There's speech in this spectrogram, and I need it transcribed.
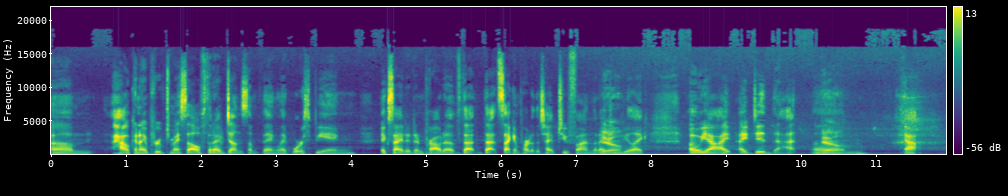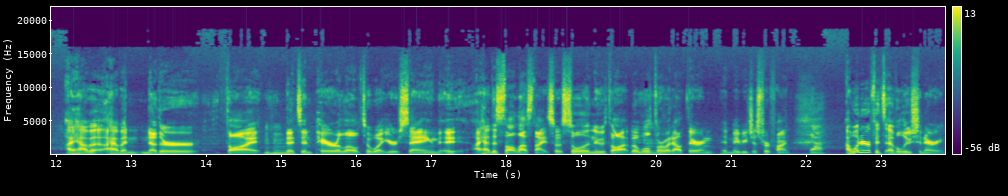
um, how can I prove to myself that I've done something like worth being excited and proud of. That that second part of the type two fun that I Yeah. can be like, oh yeah, I I did that. Yeah. Um, yeah. I have a I have another thought Mm-hmm. that's in parallel to what you're saying. It- I had this thought last night, so it's still a new thought, but Mm-hmm. we'll throw it out there and it may be just for fun. Yeah. I wonder if it's evolutionary.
